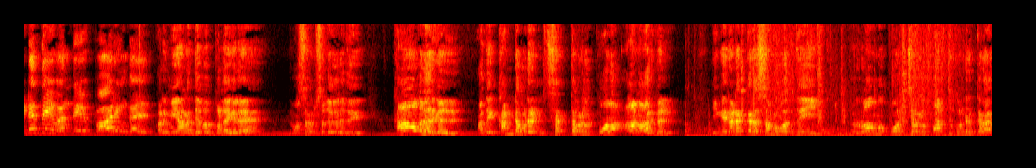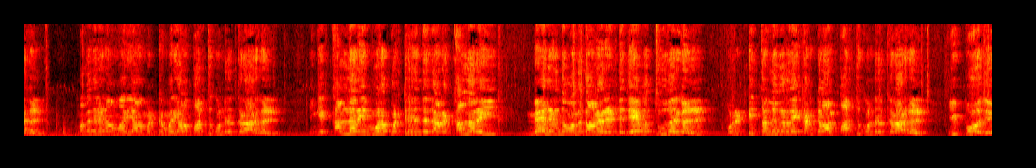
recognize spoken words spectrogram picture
இடத்தை வந்து பாருங்கள். அருமையான தேவ பிள்ளைகளை வசனம் சொல்லுகிறது காவலர்கள் அதை கண்டவுடன் செத்தவர்கள் போல ஆனார்கள். இங்க நடக்கிற சம்பவத்தை ரோம போஸ்டர்கள் பார்த்து கொண்டிருக்கிறார்கள். மகதலேனா மரியா மற்றும் மரியாதை பார்த்து கொண்டிருக்கிறார்கள். இங்கே கல்லறை மூடப்பட்டிருந்ததான கல்லறை மேலிருந்து வந்ததான ரெண்டு தேவ தூதர்கள் புரட்டி தள்ளுகிறதை கண்களால் பார்த்து கொண்டிருக்கிறார்கள். இப்போது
